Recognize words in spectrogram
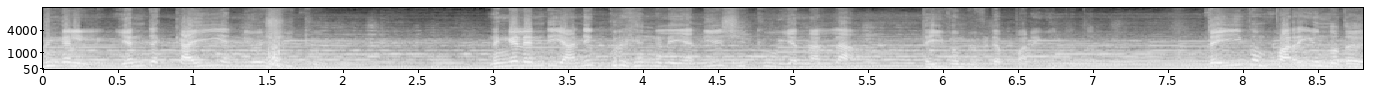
നിങ്ങൾ എന്റെ കൈ അന്വേഷിക്കൂ. നിങ്ങൾ എന്റെ അനുഗ്രഹങ്ങളെ അന്വേഷിക്കൂ എന്നല്ല ദൈവം ഇവിടെ പറയുന്നത്. ദൈവം പറയുന്നത്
